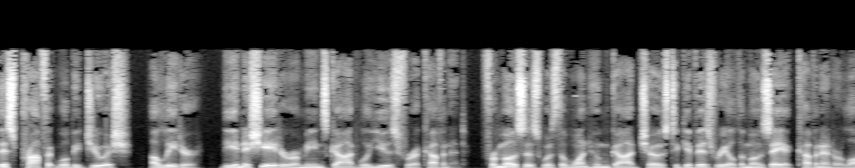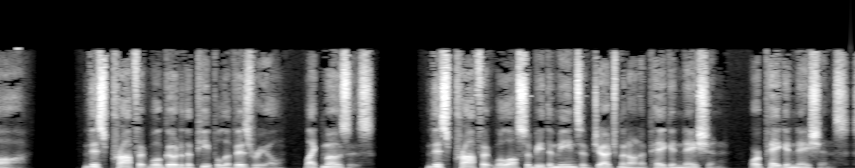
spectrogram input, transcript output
This prophet will be Jewish, a leader, the initiator or means God will use for a covenant, for Moses was the one whom God chose to give Israel the Mosaic covenant or law. This prophet will go to the people of Israel, like Moses. This prophet will also be the means of judgment on a pagan nation, or pagan nations.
